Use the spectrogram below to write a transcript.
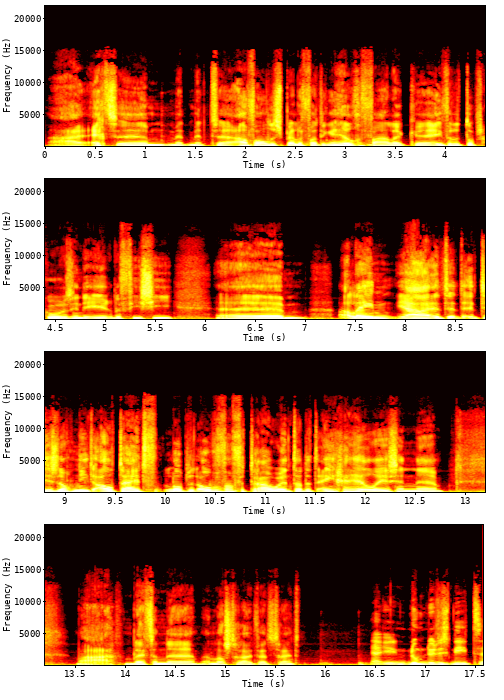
ah, echt ehm, met, met eh, aanvallende spellenvattingen heel gevaarlijk. Een van de topscorers in de eredivisie. Ehm, alleen, ja, het, het, is nog niet altijd... loopt het over van vertrouwen en dat het één geheel is. En... maar het blijft een, een lastige uitwedstrijd. Ja, je noemde dus niet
